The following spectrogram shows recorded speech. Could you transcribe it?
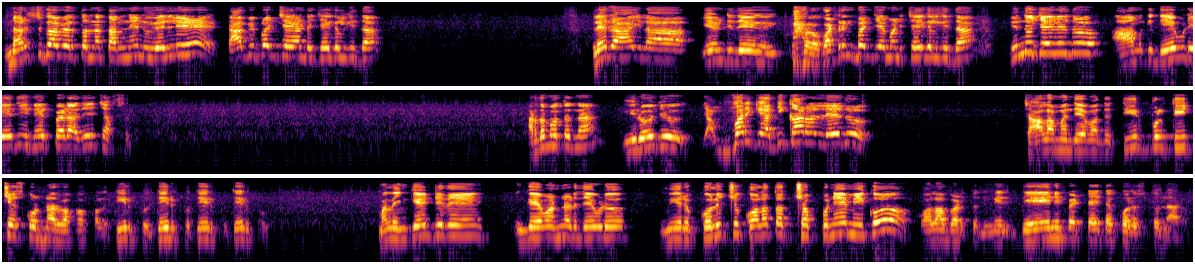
నర్సుగా వెళ్తున్న తన్ని నువ్వు వెళ్ళి టాపీ పని చేయంటే చేయగలిగిద్దా? లేదా ఇలా ఏంటిది వడ్రింగ్ పని చేయమంటే చేయగలిగిద్దా? ఎందుకు చేయలేదు? ఆమెకి దేవుడు ఏది నేర్పాడో అదే చేస్తుంది అర్థమవుతుందా? ఈరోజు ఎవ్వరికి అధికారం లేదు. చాలా మంది తీర్పులు తీర్చేసుకుంటున్నారు ఒక్కొక్కరు తీర్పు తీర్పు తీర్పు తీర్పు. మళ్ళీ ఇంకేంటిది? ఇంకేమంటున్నాడు దేవుడు? మీరు కొలుచు కొలత చొప్పునే మీకు కొలబడుతుంది. మీరు దేని పెట్టయితే కొలుస్తున్నారు?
